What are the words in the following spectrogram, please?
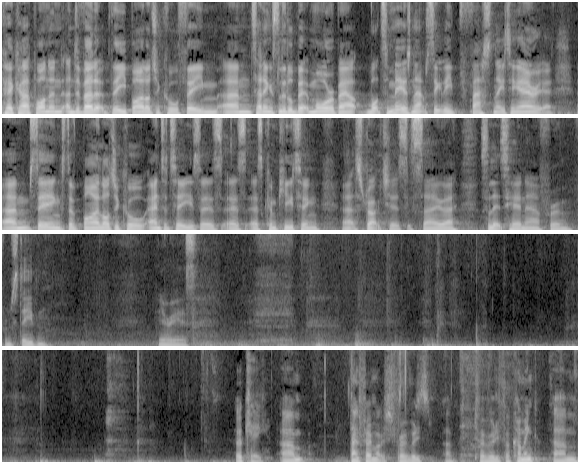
pick up on and, and develop the biological theme, um, telling us a little bit more about what to me is an absolutely fascinating area, um, seeing sort of biological entities as, as, as computing uh, structures. So, uh, so let's hear now from, from Stephen. Here he is. Okay. Um, thanks very much for uh, to everybody for coming. Um,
